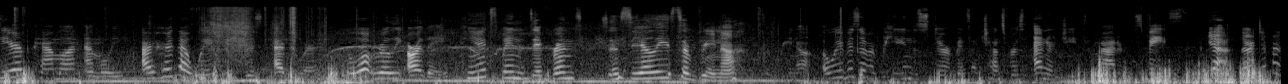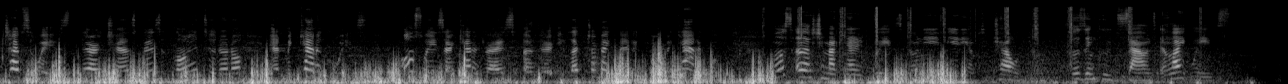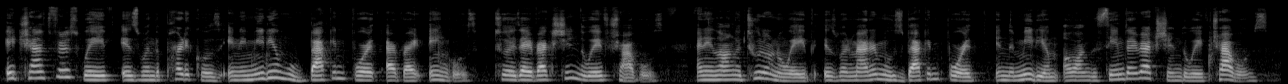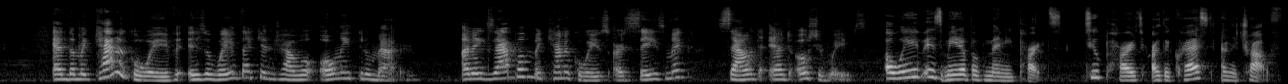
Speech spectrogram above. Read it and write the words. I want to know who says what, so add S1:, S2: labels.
S1: I'm Emily. I heard that waves exist everywhere, but what really are they? Can you explain the difference? Sincerely, Sabrina. Sabrina, a wave is a repeating disturbance that transfers energy through matter and space.
S2: Yeah, there are different types of waves. There are transverse, longitudinal, and mechanical waves. Most waves are categorized under electromagnetic or mechanical.
S1: Most electromagnetic waves don't need a medium to travel through. Those include sound and light waves. A transverse wave is when the particles in a medium move back and forth at right angles to the direction the wave travels, and a longitudinal wave is when matter moves back and forth in the medium along the same direction the wave travels.
S3: And a mechanical wave is a wave that can travel only through matter. An example of mechanical waves are seismic, sound, and ocean waves.
S1: A wave is made up of many parts. Two parts are the crest and the trough.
